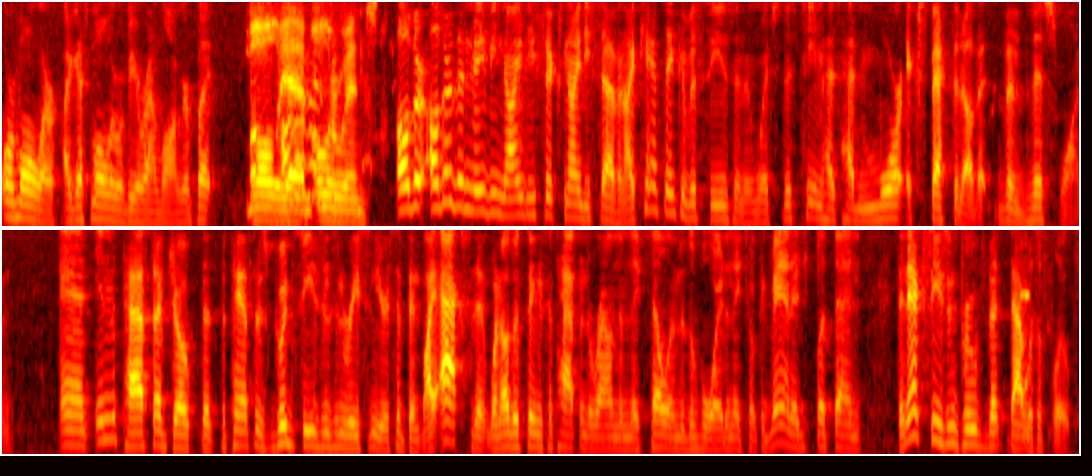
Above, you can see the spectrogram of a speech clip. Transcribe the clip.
or Moeller. I guess Moeller would be around longer, but Mole, yeah, Moeller wins. Other other than maybe 96, 97, I can't think of a season in which this team has had more expected of it than this one. And in the past, I've joked that the Panthers' good seasons in recent years have been by accident. When other things have happened around them, they fell into the void and they took advantage. But then the next season proved that that was a fluke.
